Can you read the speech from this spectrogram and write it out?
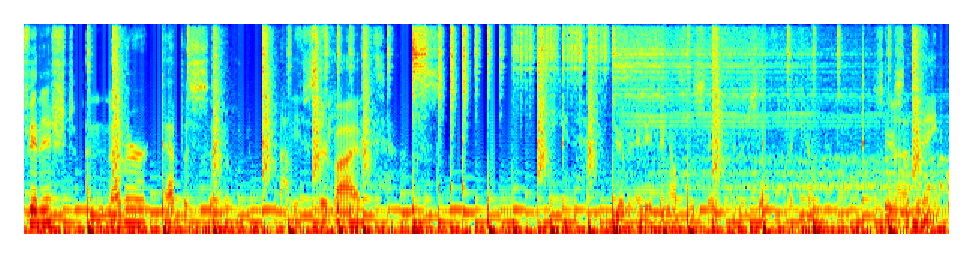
finished another episode. We've survived. Do you have anything else to say for yourself? Say uh, something.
